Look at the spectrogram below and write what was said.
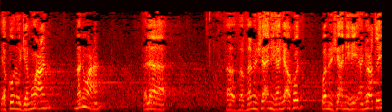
يكون جموعا منوعا. فلا فمن شأنه أن يأخذ ومن شأنه أن يعطي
